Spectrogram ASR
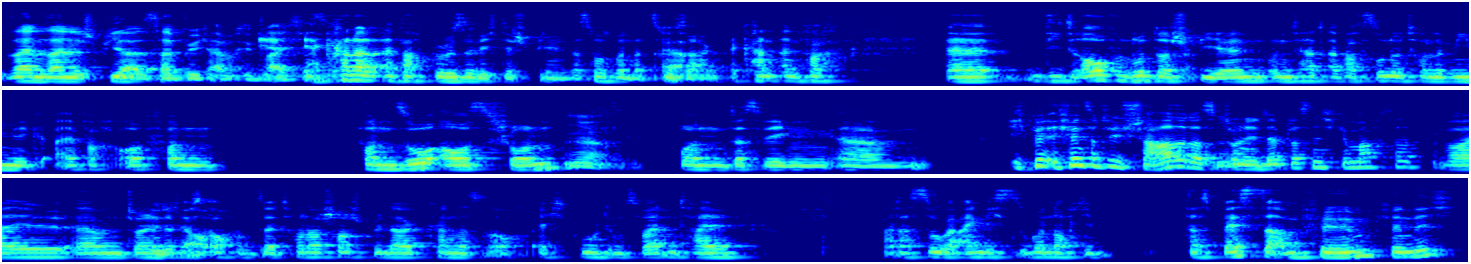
seine, seine Spielart ist halt wirklich einfach die er, gleiche. er kann halt einfach Bösewichte spielen, das muss man dazu Ja. sagen. Er kann einfach äh, die drauf und runter spielen und hat einfach so eine tolle Mimik, einfach auch von, von so aus schon. ja. Und deswegen, ähm, ich, bin- ich finde es natürlich schade, dass Mhm. Johnny Depp das nicht gemacht hat, weil ähm, Johnny Depp ist auch. auch ein sehr toller Schauspieler, kann das auch echt gut. Im zweiten Teil war das sogar eigentlich sogar noch die, das Beste am Film, finde ich.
